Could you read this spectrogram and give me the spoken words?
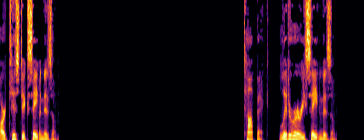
Artistic Satanism Literary Satanism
